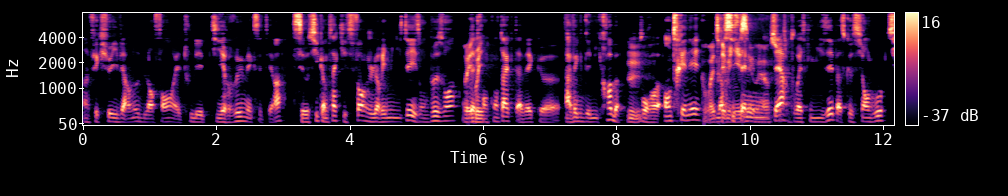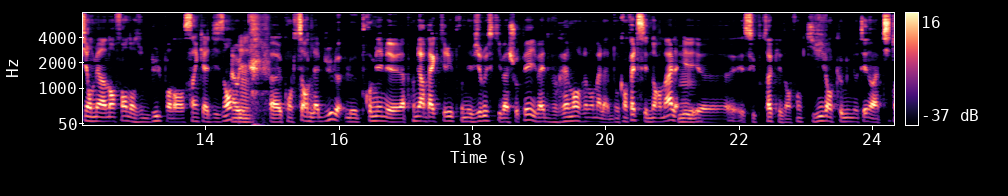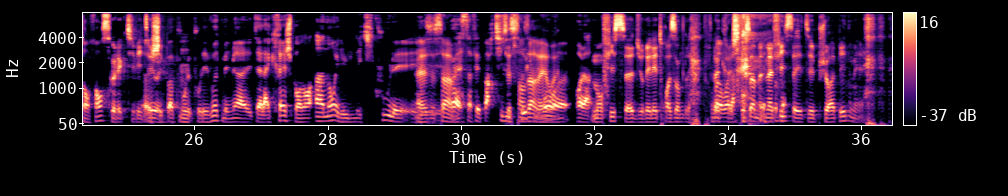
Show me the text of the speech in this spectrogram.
infectieux hivernaux de l'enfant et tous les petits rhumes, etc., c'est aussi comme ça qu'ils se forgent leur immunité. Ils ont besoin d'être en contact avec avec des microbes mmh. pour entraîner pour être leur système immunitaire, pour être immunisé, parce que si en gros, si on met un enfant dans une bulle pendant 5 à 10 ans, ah euh, qu'on le sort de la bulle, le premier, la première bactérie, le premier virus qu'il va choper, il va être vraiment vraiment malade. Donc en fait, c'est normal et, mm. euh, et c'est pour ça que les enfants qui vivent en communauté dans la petite enfance, collectivité, euh, je sais pas pour, mm. pour les vôtres, mais le mien a été à la crèche pendant un an, il a eu le nez qui coule et, ça, ça fait partie du sans arrêt. Euh, voilà. Mon fils a duré les 3 ans de la, de la bah, crèche. Voilà. Ça, ma, ma fille, ça a été plus rapide, mais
